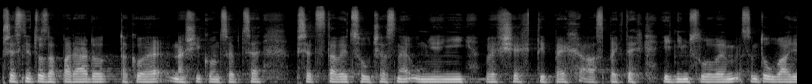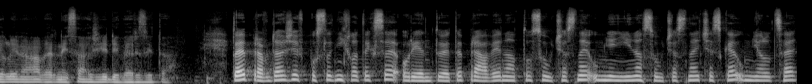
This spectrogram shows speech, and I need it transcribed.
Přesně to zapadá do takové naší koncepce představit současné umění ve všech typech a aspektech. Jedním slovem jsem to uváděl i na vernisáži diverzita. To je pravda, že v posledních letech se orientujete právě na to současné umění, na současné české umělce.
